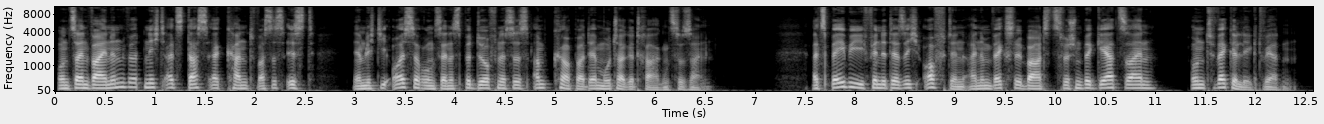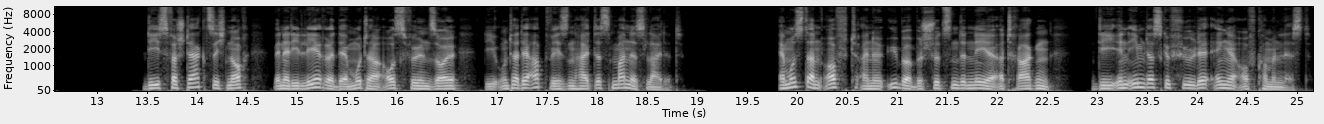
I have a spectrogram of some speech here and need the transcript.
und sein Weinen wird nicht als das erkannt, was es ist, nämlich die Äußerung seines Bedürfnisses, am Körper der Mutter getragen zu sein. Als Baby findet er sich oft in einem Wechselbad zwischen Begehrtsein und weggelegt werden. Dies verstärkt sich noch, wenn er die Leere der Mutter ausfüllen soll, die unter der Abwesenheit des Mannes leidet. Er muss dann oft eine überbeschützende Nähe ertragen, die in ihm das Gefühl der Enge aufkommen lässt.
